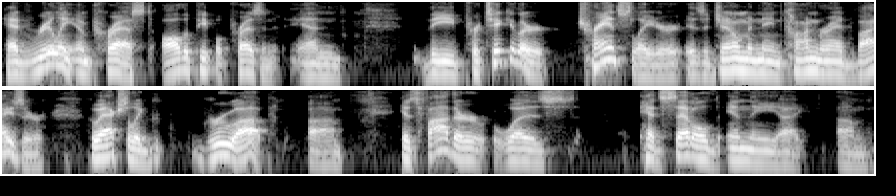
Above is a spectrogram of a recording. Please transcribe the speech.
had really impressed all the people present. And the particular translator is a gentleman named Conrad Weiser, who actually grew up. Um, his father was had settled in the uh, um,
